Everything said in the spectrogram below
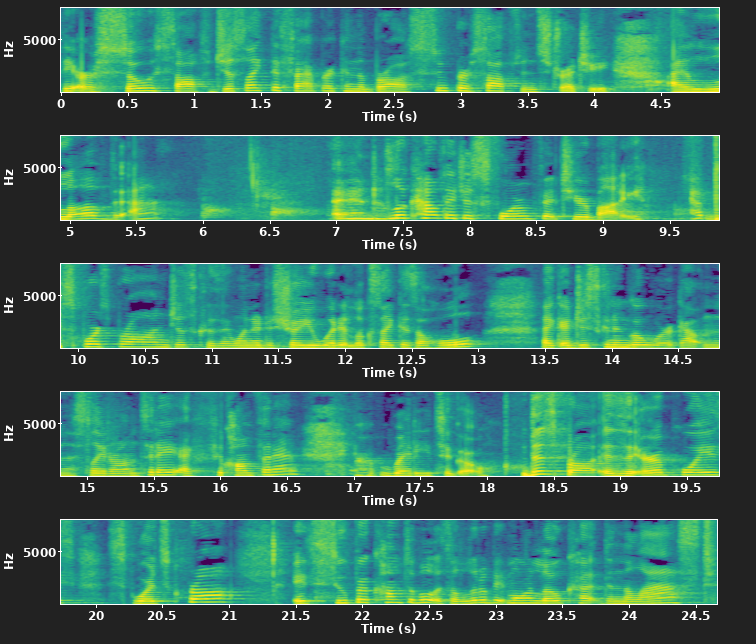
They are so soft, just like the fabric in the bra, super soft and stretchy. I love that. And look how they just form fit to your body. I have the sports bra on just because I wanted to show you what it looks like as a whole. Like I'm just gonna go work out in this later on today. I feel confident, ready to go. This bra is the Aeropoise sports bra. It's super comfortable. It's a little bit more low cut than the last.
